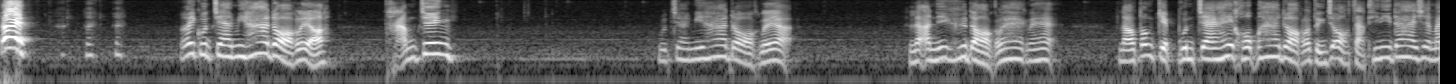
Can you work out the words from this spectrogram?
เฮ้ย เฮ้ยกุญแจมีห้าดอกเลยเหรอ ถามจริง กุญแจมีห้าดอกเลยอะและอันนี้คือดอกแรกนะฮะ เราต้องเก็บกุญแจให้ครบห้าดอกเราถึงจะออกจากที่นี่ได้ใช่ไหม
